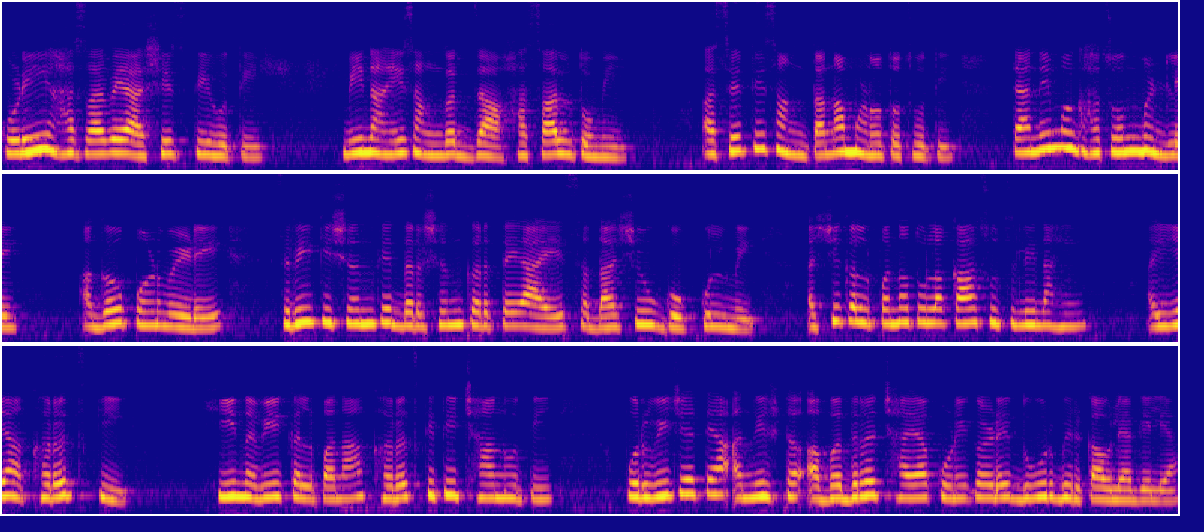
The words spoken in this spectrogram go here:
कुणीही हसावे अशीच ती होती. मी नाही सांगत जा हसाल तुम्ही असे ती सांगताना म्हणतच होती. त्याने मग हसून म्हणले अगं पण वेडे श्री किशन के दर्शन करते आहे सदाशिव गोकुल में अशी कल्पना तुला का सुचली नाही? अय्या खरंच की ही नवी कल्पना खरंच किती छान होती. पूर्वीचे त्या अनिष्ट अभद्र छाया कुणीकडे दूर भिरकावल्या गेल्या.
